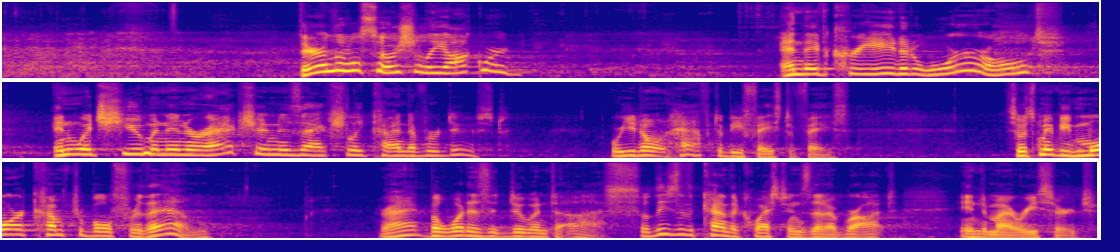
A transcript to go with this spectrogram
they're a little socially awkward. And they've created a world in which human interaction is actually kind of reduced, where you don't have to be face to face. So it's maybe more comfortable for them, right? But what is it doing to us? So these are the kind of the questions that I brought into my research.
